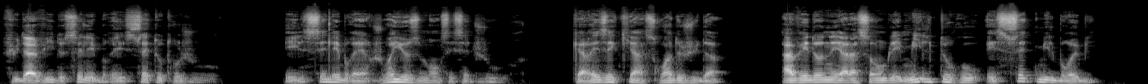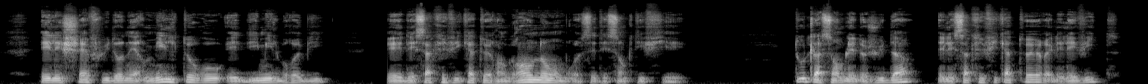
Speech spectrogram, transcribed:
fut d'avis de célébrer sept autres jours et ils célébrèrent joyeusement ces sept jours. Car Ézéchias, roi de Juda, avait donné à l'assemblée mille taureaux et sept mille brebis, et les chefs lui donnèrent mille taureaux et dix mille brebis, et des sacrificateurs en grand nombre s'étaient sanctifiés. Toute l'assemblée de Juda, et les sacrificateurs et les Lévites,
